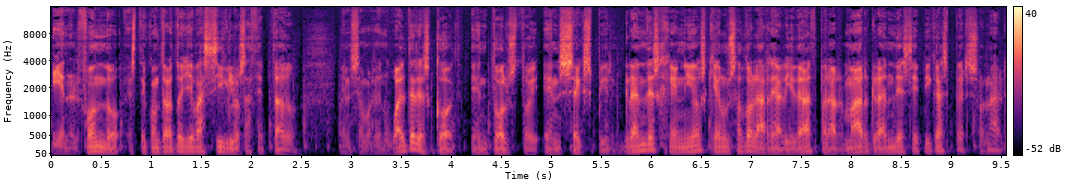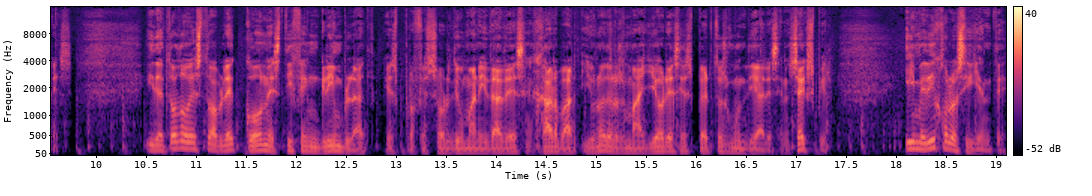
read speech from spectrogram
Y en el fondo, este contrato lleva siglos aceptado. Pensemos en Walter Scott, en Tolstoy, en Shakespeare, grandes genios que han usado la realidad para armar grandes épicas personales. Y de todo esto hablé con Stephen Greenblatt, que es profesor de humanidades en Harvard y uno de los mayores expertos mundiales en Shakespeare. Y me dijo lo siguiente,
